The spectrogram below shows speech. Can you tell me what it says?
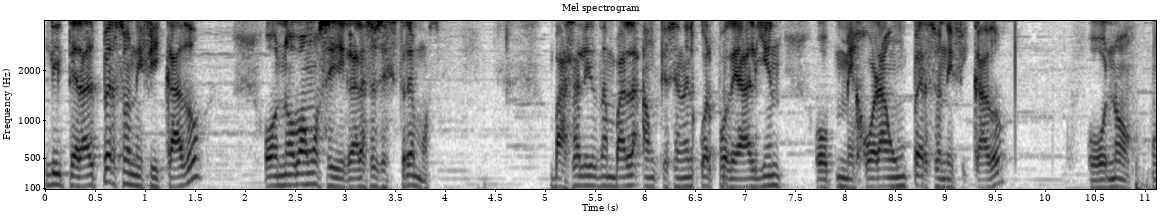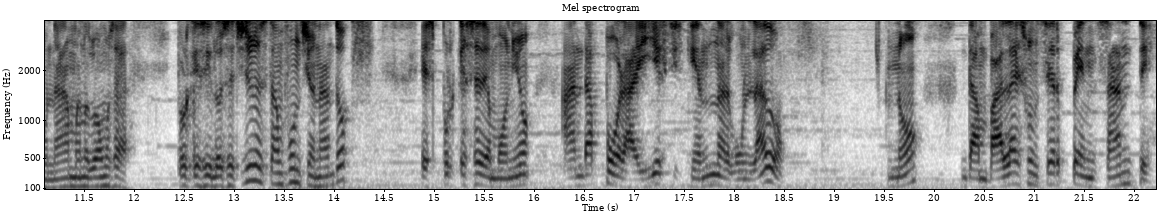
literal personificado, o no vamos a llegar a esos extremos. Va a salir Dambala aunque sea en el cuerpo de alguien, o mejor aún personificado, o no, o nada más nos vamos a... Porque si los hechizos están funcionando, es porque ese demonio anda por ahí existiendo en algún lado. No, Dambala es un ser pensante.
